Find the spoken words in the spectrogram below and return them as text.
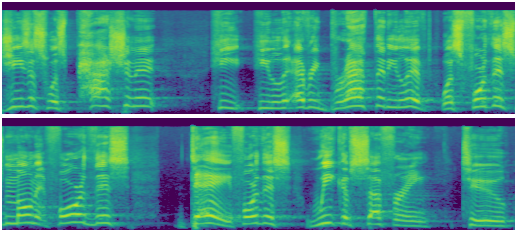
Jesus was passionate. He, he, every breath that he lived was for this moment, for this day, for this week of suffering to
